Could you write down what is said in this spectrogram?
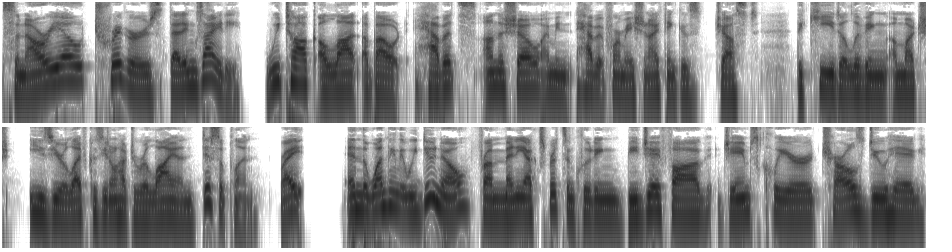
scenario triggers that anxiety. We talk a lot about habits on the show. I mean, habit formation, I think, is just the key to living a much easier life because you don't have to rely on discipline, right? And the one thing that we do know from many experts, including BJ Fogg, James Clear, Charles Duhigg,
